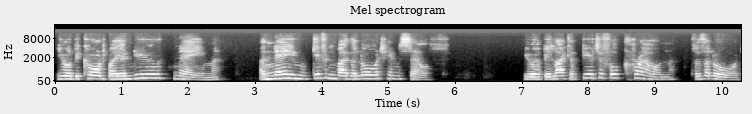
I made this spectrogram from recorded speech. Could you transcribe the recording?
You will be called by a new name, a name given by the Lord Himself. You will be like a beautiful crown for the Lord.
